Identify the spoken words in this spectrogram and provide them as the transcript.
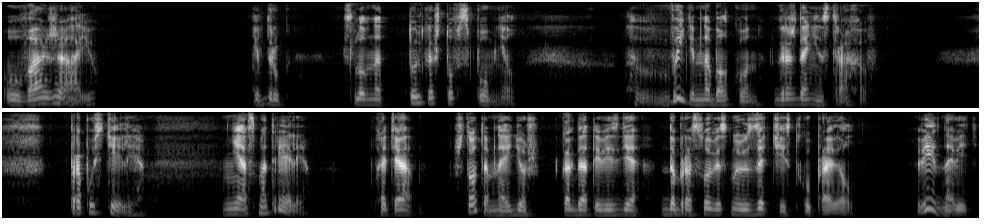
Уважаю. И вдруг, словно только что вспомнил. Выйдем на балкон, гражданин Страхов. Пропустили. Не осмотрели. Хотя, что там найдешь, когда ты везде добросовестную зачистку провел? Видно ведь.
